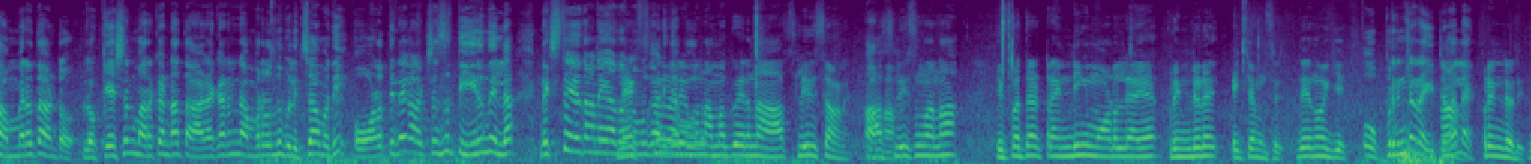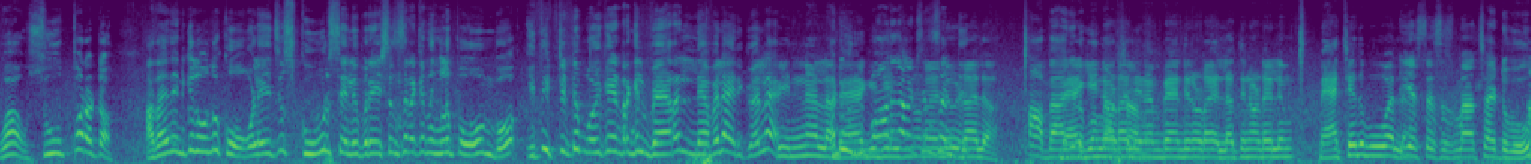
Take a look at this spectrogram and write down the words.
തമ്മനത്താണ് കേട്ടോ. ലൊക്കേഷൻ മറക്കണ്ട. താഴെക്കാരൻ നമ്പർ ഒന്ന് വിളിച്ചാൽ മതി. ഓണത്തിന്റെ കളക്ഷൻസ് തീരുന്നില്ല. നെക്സ്റ്റ് ഏതാണ്? നമുക്ക് കാണിക്കാൻ നമുക്ക് വരുന്ന ഹാഫ് സ്ലീവ്സ് ആണ്. ഹാഫ് സ്ലീവ്സ് എന്ന് പറഞ്ഞാൽ ഇപ്പോഴത്തെ ട്രെൻഡിങ് മോഡലായ പ്രിന്റഡ് ഐറ്റംസ് ഇതേ നോക്കി ഓ പ്രിന്റഡ് ഐറ്റം അല്ലേ? പ്രിന്റഡ് വാവ് സൂപ്പർ കേട്ടോ അതായത് എനിക്ക് തോന്നുന്നു കോളേജ് സ്കൂൾ സെലിബ്രേഷൻസിനൊക്കെ നിങ്ങൾ പോകുമ്പോൾ ഇത് ഇട്ടിട്ട് പോയി കഴിഞ്ഞിട്ടുണ്ടെങ്കിൽ വേറെ ലെവലായിരിക്കും അല്ലേ? ന്റെ ബാഗിനോടെ ലിനം പാന്റിനോടെ എല്ലാത്തിനോടെയും മാച്ച് ചെയ്ത് പോവല്ലേ? മാച്ച് ആയിട്ട് പോകും.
